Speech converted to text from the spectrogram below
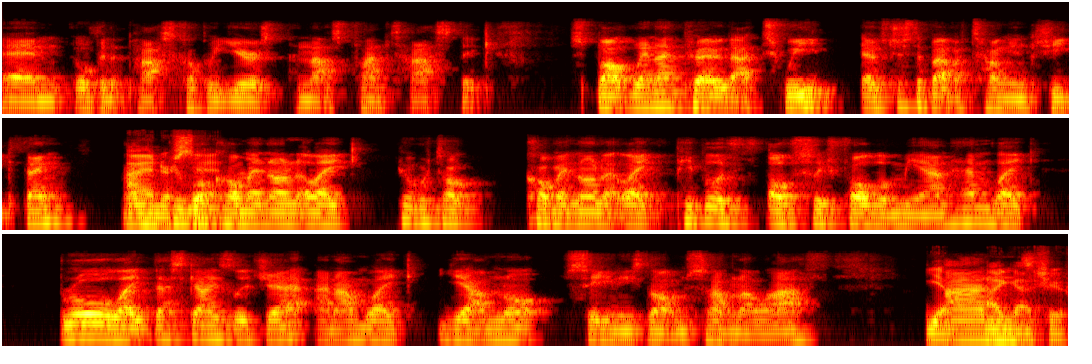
um, over the past couple of years, and that's fantastic. But when I put out that tweet, it was just a bit of a tongue in cheek thing. I understand. People comment on it like people talk, commenting on it like people have obviously followed me and him like, bro, like this guy's legit, and I'm like, yeah, I'm not saying he's not. I'm just having a laugh. Yeah, and I got you.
